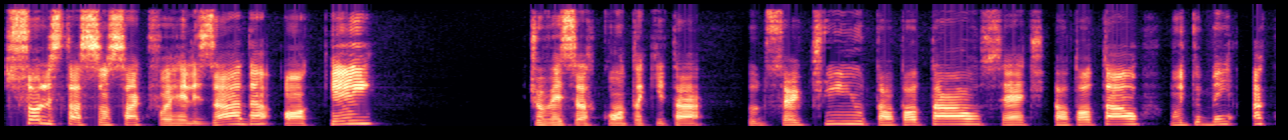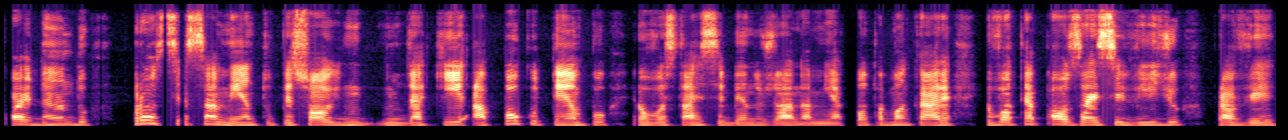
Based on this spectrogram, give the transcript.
Solicitação saque foi realizada, ok. Deixa eu ver se a conta aqui está tudo certinho, tal, tal, tal, 7, tal, tal, tal. Muito bem, aguardando processamento. Pessoal, daqui a pouco tempo eu vou estar recebendo já na minha conta bancária. Eu vou até pausar esse vídeo para ver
